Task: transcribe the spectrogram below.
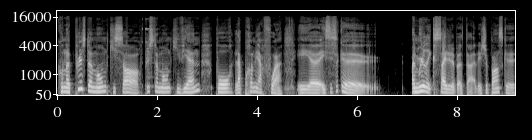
qu'on a plus de monde qui sort, plus de monde qui viennent pour la première fois. Et, euh, et c'est ça que I'm really excited about that. Et je pense que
